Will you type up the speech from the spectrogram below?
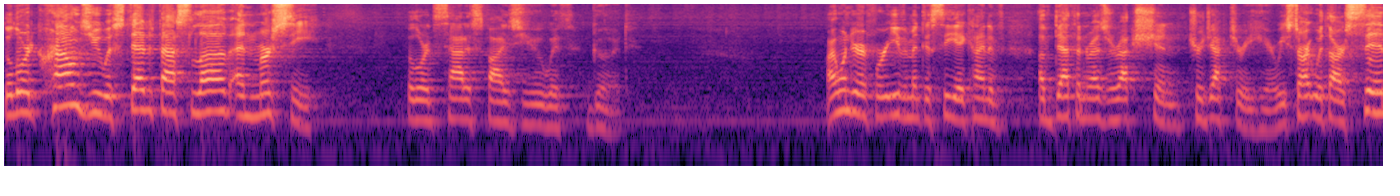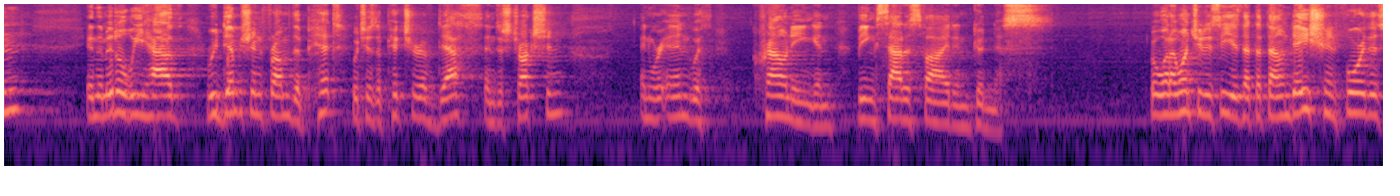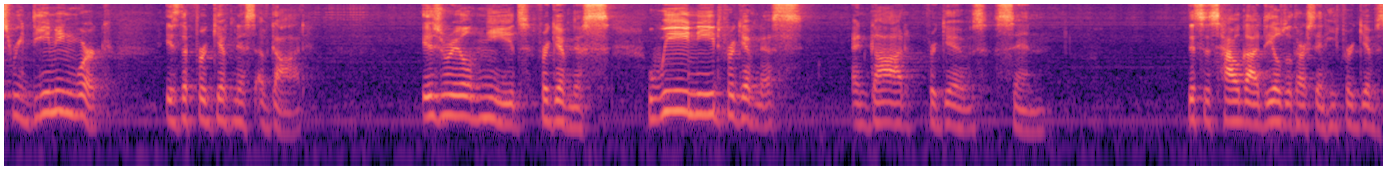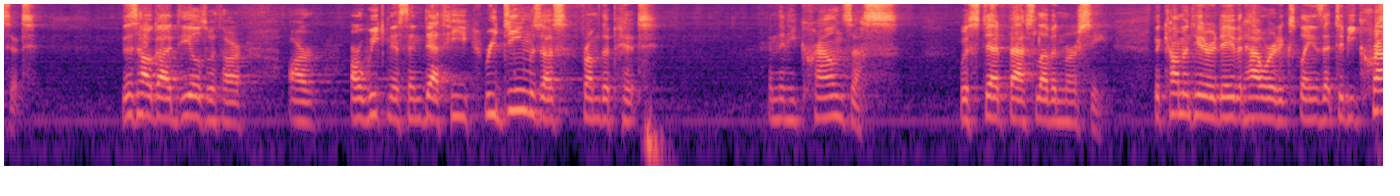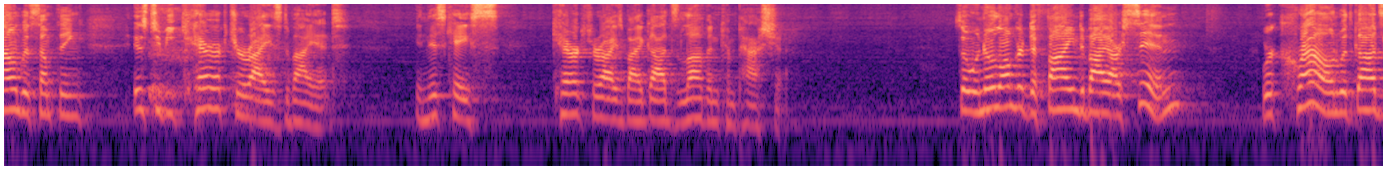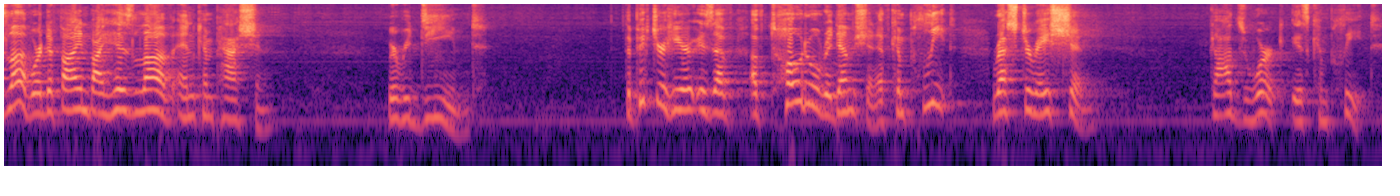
The Lord crowns you with steadfast love and mercy. The Lord satisfies you with good. I wonder if we're even meant to see a kind of, of death and resurrection trajectory here. We start with our sin. In the middle, we have redemption from the pit, which is a picture of death and destruction. And we end with crowning and being satisfied in goodness. But what I want you to see is that the foundation for this redeeming work is the forgiveness of God. Israel needs forgiveness. We need forgiveness, and God forgives sin. This is how God deals with our sin. He forgives it. This is how God deals with our, our, our weakness and death. He redeems us from the pit. And then He crowns us with steadfast love and mercy. The commentator David Howard explains that to be crowned with something is to be characterized by it. In this case, characterized by God's love and compassion. So we're no longer defined by our sin. We're crowned with God's love. We're defined by His love and compassion. We're redeemed. The picture here is of, of total redemption, of complete restoration. God's work is complete.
